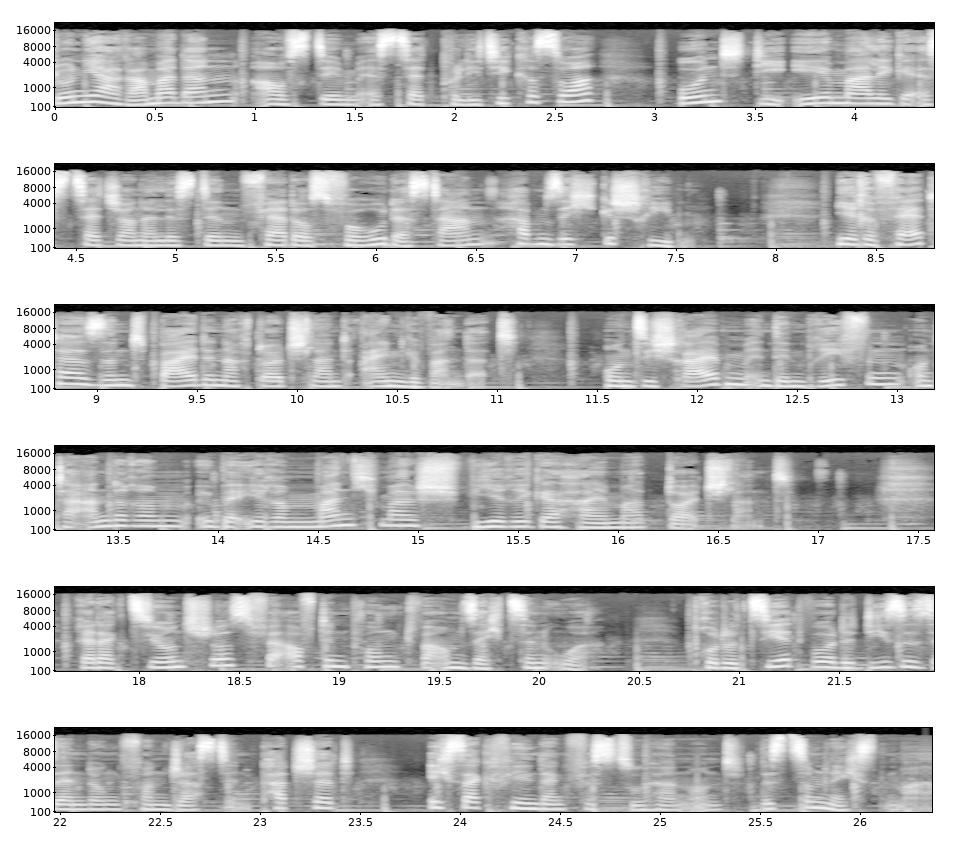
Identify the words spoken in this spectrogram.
Dunja Ramadan aus dem SZ Politikressort und die ehemalige SZ-Journalistin Ferdos Forudastan haben sich geschrieben. Ihre Väter sind beide nach Deutschland eingewandert und sie schreiben in den Briefen unter anderem über ihre manchmal schwierige Heimat Deutschland. Redaktionsschluss für Auf den Punkt war um 16 Uhr. Produziert wurde diese Sendung von Justin Patchett. Ich sage vielen Dank fürs Zuhören und bis zum nächsten Mal.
